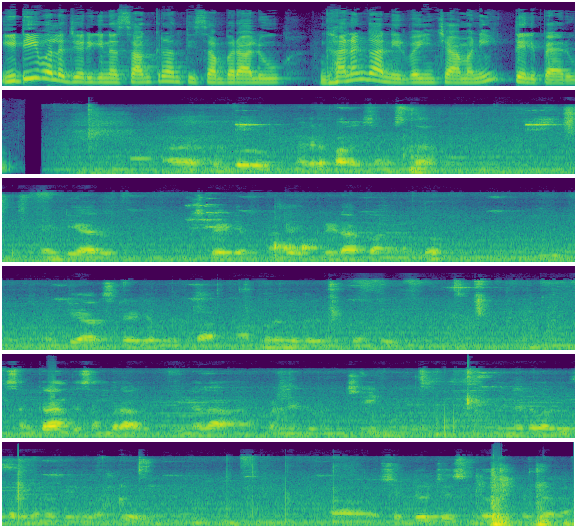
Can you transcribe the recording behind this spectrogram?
ఇటీవల జరిగిన సంక్రాంతి సంబరాలు ఘనంగా నిర్వహించామని తెలిపారు. గుంటూరు నగరపాలక సంస్థ ఎన్టీఆర్ స్టేడియం అంటే క్రీడా ప్రాంగణంలో ఎన్టీఆర్ స్టేడియం యొక్క ఆధ్వర్యంలో జరిగినటువంటి సంక్రాంతి సంబరాలు ఈ నెల పన్నెండు నుంచి నిన్నటి వరకు పదిహేనో తేదీ వరకు షెడ్యూల్ చేసుకున్న దాని ప్రకారం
